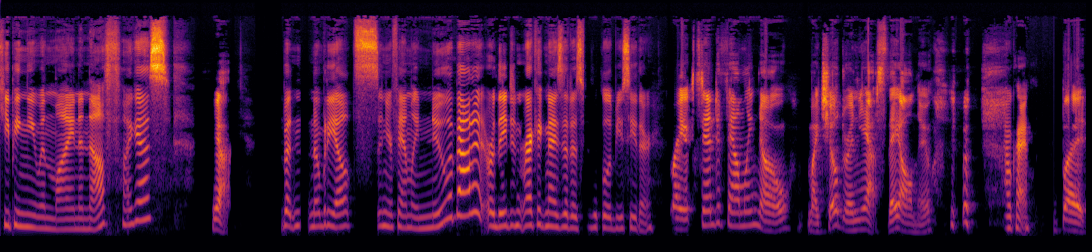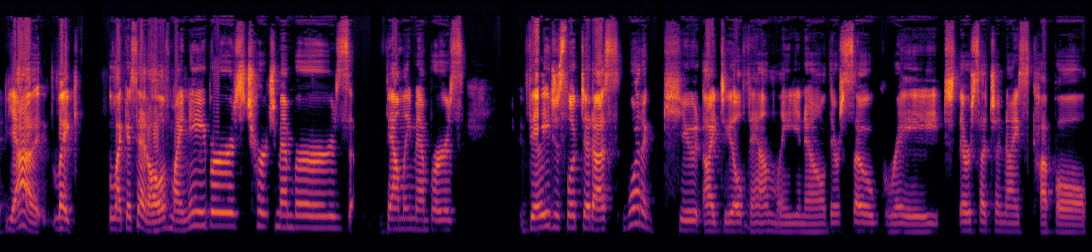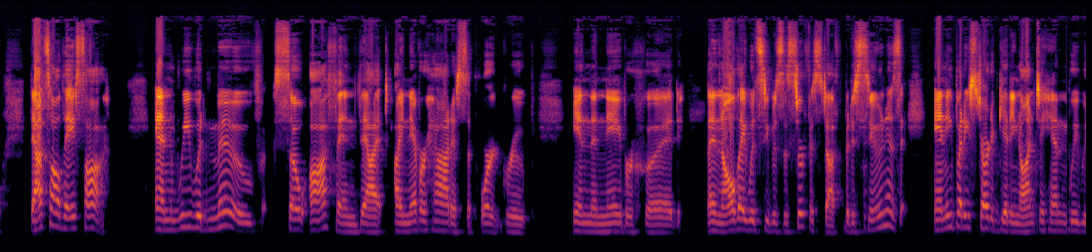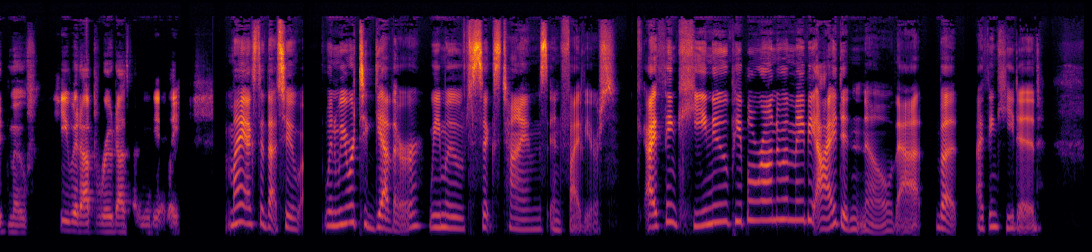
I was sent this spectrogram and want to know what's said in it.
keeping you in line enough, I guess. Yeah. But nobody else in your family knew about it or they didn't recognize it as physical abuse either. My extended family, no. My children, yes, they all knew. Okay. But yeah, like like I said, all of my neighbors, church members, family members, they just looked at us, what a cute, ideal family, you know, they're so great. They're such a nice couple. That's all they saw. And we would move so often that I never had a support group in the neighborhood. And all they would see was the surface stuff. But as soon as anybody started getting onto him, we would move. He would uproot us immediately. My ex did that too. When we were together, we moved six times in five years. I think he knew people were onto him, maybe. I didn't know that, but I think he did.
